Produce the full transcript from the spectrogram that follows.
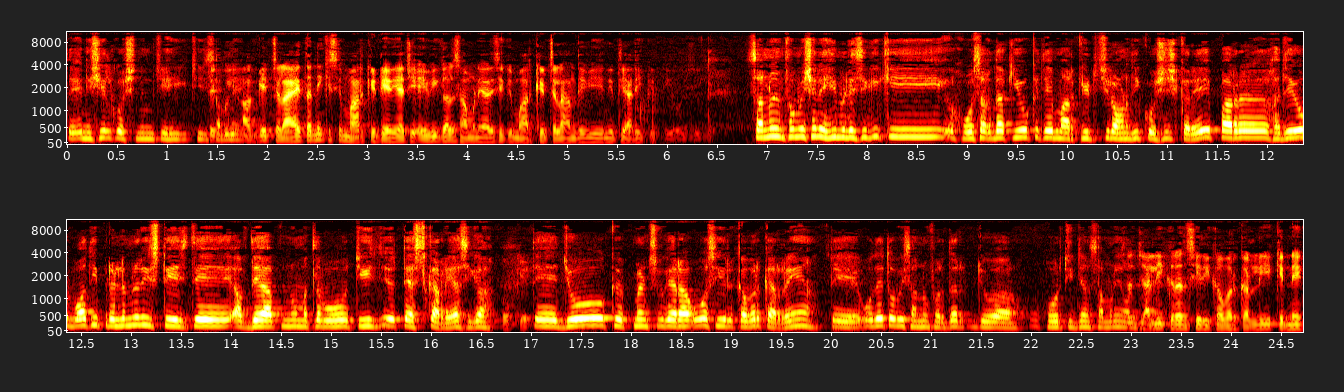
ਤੇ ਇਨੀਸ਼ੀਅਲ ਕੁਐਸਚਨਿੰਗ ਚ ਇਹੀ ਚੀਜ਼ ਤੇ ਕੋਈ ਸਾਹਮਣੇ। ਅੱਗੇ ਚਲਾਇਆ ਤਾਂ ਨਹੀਂ ਕਿਸੇ ਮਾਰਕੀਟ ਏਰੀਆ 'ਚ ਇਹ ਵੀ ਗੱਲ ਸਾਹਮਣੇ ਆ ਰਹੀ ਸੀ ਕਿ ਮਾਰਕੀਟ ਚਲਾਉਣ ਦੀ ਵੀ ਇਹਨੇ ਤਿਆਰੀ ਕੀਤੀ ਹੋਈ ਸੀ ਸਾਨੂੰ ਇਨਫੋਰਮੇਸ਼ਨ ਇਹੀ ਮਿਲੀ ਸੀਗੀ ਕਿ ਹੋ ਸਕਦਾ ਕਿ ਉਹ ਕਿਤੇ ਮਾਰਕੀਟ ਚ ਲਾਉਣ ਦੀ ਕੋਸ਼ਿਸ਼ ਕਰੇ ਪਰ ਹਜੇ ਉਹ ਬਹੁਤ ਹੀ ਪ੍ਰੀਲਿਮਿਨਰੀ ਸਟੇਜ ਤੇ ਆਪਦੇ ਆਪ ਨੂੰ ਮਤਲਬ ਉਹ ਚੀਜ਼ ਟੈਸਟ ਕਰ ਰਿਹਾ ਸੀਗਾ. ਤੇ ਜੋ ਇਕਵਿਪਮੈਂਟਸ ਵਗੈਰਾ ਉਹ ਅਸੀਂ ਰਿਕਵਰ ਕਰ ਰਹੇ ਹਾਂ ਤੇ ਉਹਦੇ ਤੋਂ ਵੀ ਸਾਨੂੰ ਫਰਦਰ ਜੋ ਆ ਹੋਰ ਚੀਜ਼ਾਂ ਸਾਹਮਣੇ ਆਉਣ। ਜਾਲੀ ਕਰੰਸੀ ਰਿਕਵਰ ਕਰ ਲਈ ਕਿੰਨੇ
